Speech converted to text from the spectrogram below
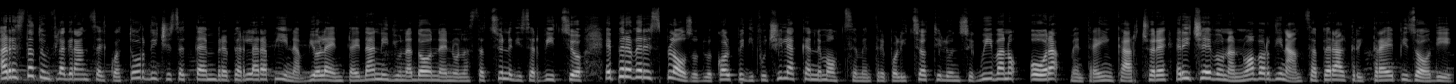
Arrestato in flagranza il 14 settembre per la rapina violenta ai danni di una donna in una stazione di servizio e per aver esploso due colpi di fucile a canne mozze mentre i poliziotti lo inseguivano, ora, mentre è in carcere, riceve una nuova ordinanza per altri tre episodi.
